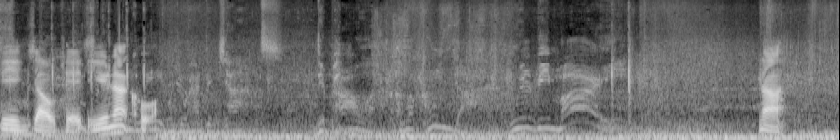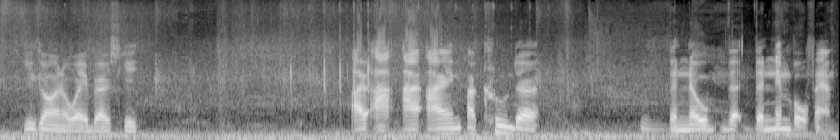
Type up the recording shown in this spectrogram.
the Exalted. You're not cool. Nah. You going away, broski. I I I I'm Akunda the no the, the nimble fam.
